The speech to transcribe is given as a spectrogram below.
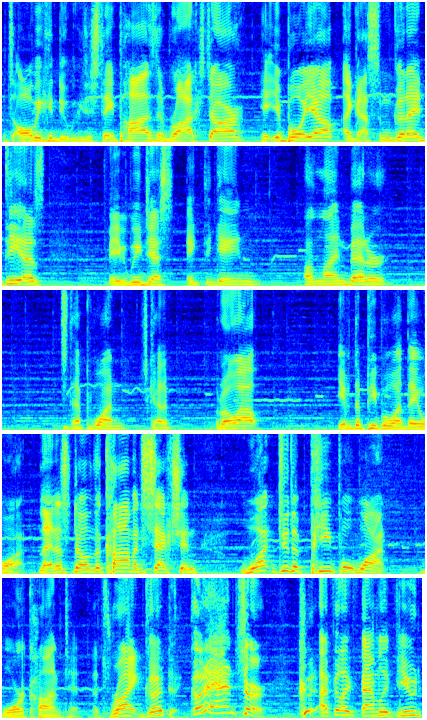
That's all we can do. We can just stay positive. Rockstar, hit your boy up. I got some good ideas. Maybe we just make the game online better. Step one, just gotta throw out Give the people what they want. Let us know in the comments section. What do the people want? More content. That's right. Good, good answer. Good. I feel like Family Feud.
